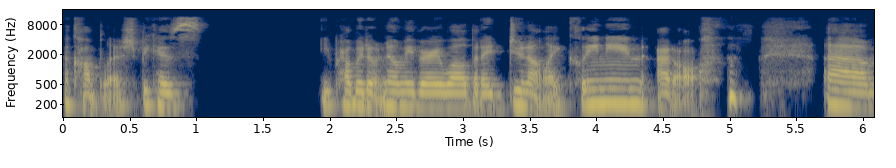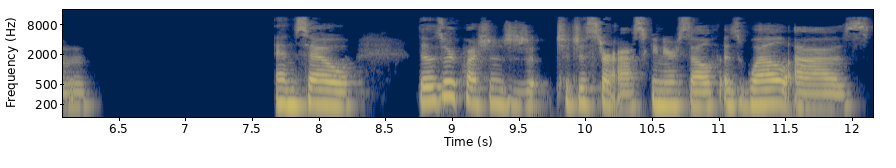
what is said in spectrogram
accomplished because you probably don't know me very well, but I do not like cleaning at all. um, and so those are questions to just start asking yourself as well as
